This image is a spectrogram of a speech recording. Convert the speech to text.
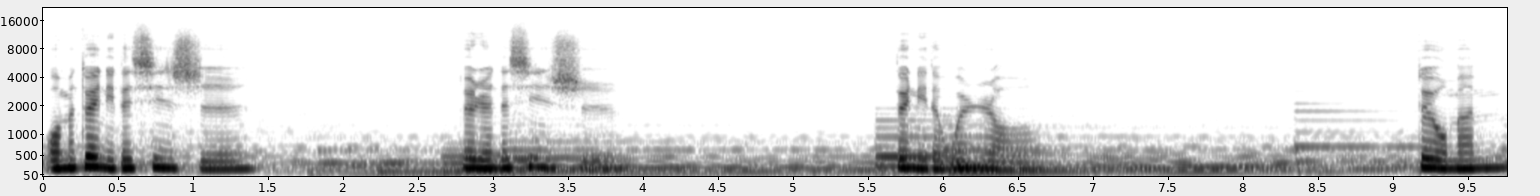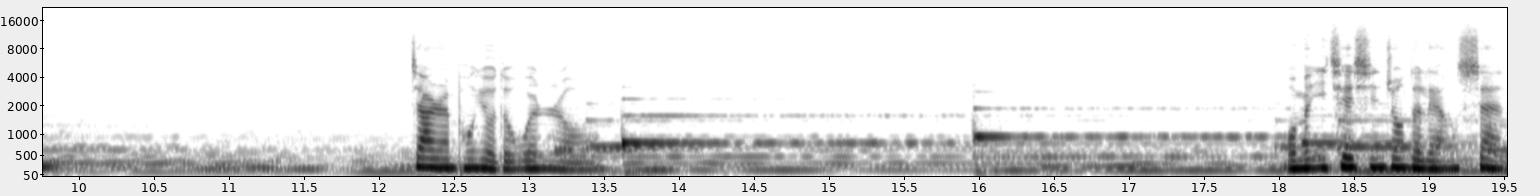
我们对你的信实，对人的信实，对你的温柔，对我们家人朋友的温柔，我们一切心中的良善。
